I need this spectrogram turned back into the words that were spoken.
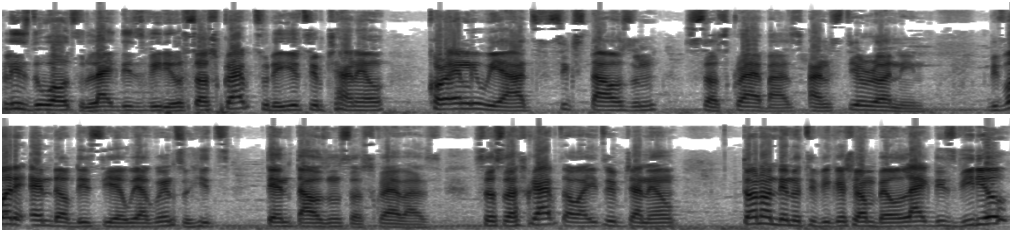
Please do well to like this video. Subscribe to the YouTube channel. Currently we are at 6,000 subscribers and still running. Before the end of this year, we are going to hit 10,000 subscribers. So subscribe to our YouTube channel. Turn on the notification bell. Like this video.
